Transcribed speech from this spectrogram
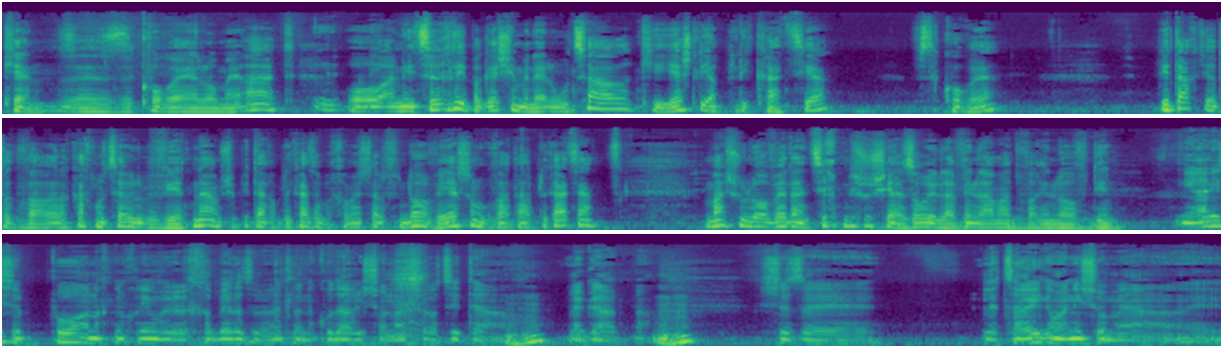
כן, זה, זה קורה לא מעט. או אני צריך להיפגש עם מנהל מוצר, כי יש לי אפליקציה, וזה קורה. פיתחתי אותו כבר, לקחנו צוות בווייטנאם שפיתח אפליקציה ב-5,000 דולר, ויש לנו כבר את האפליקציה. משהו לא עובד, אני צריך מישהו שיעזור לי להבין למה הדברים לא עובדים. נראה לי שפה אנחנו יכולים רגע לחבר את זה באמת לנקודה הראשונה שרצית לגעת בה. שזה, לצערי גם אני שומע אה,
